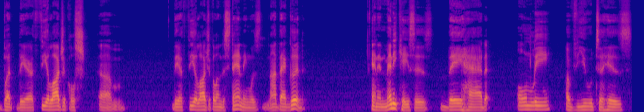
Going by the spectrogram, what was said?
but their theological um, their theological understanding was not that good. And in many cases, they had only a view to his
